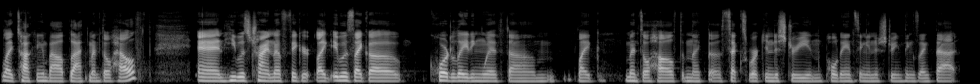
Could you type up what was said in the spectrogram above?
like talking about Black mental health, and he was trying to figure like it was like a correlating with um, like mental health and like the sex work industry and the pole dancing industry and things like that.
